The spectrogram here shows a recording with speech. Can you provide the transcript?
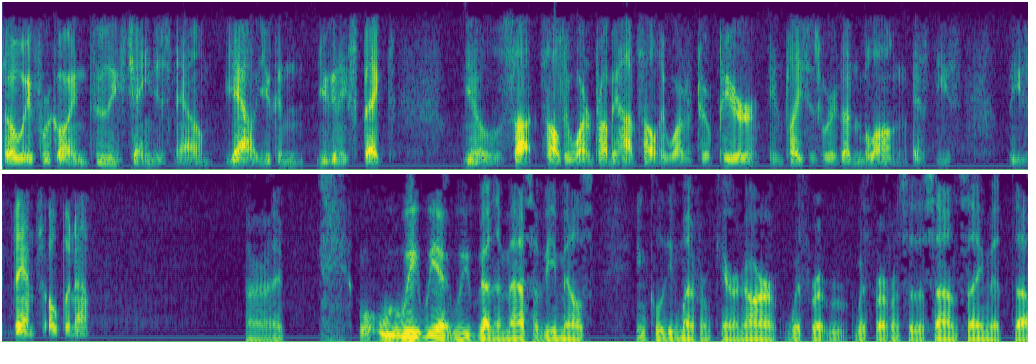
so if we're going through these changes now, yeah, you can you can expect you know salt, salty water, probably hot salty water, to appear in places where it doesn't belong as these these vents open up. All right. We we we've gotten a mass of emails, including one from Karen R. with re- with reference to the sound, saying that uh,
